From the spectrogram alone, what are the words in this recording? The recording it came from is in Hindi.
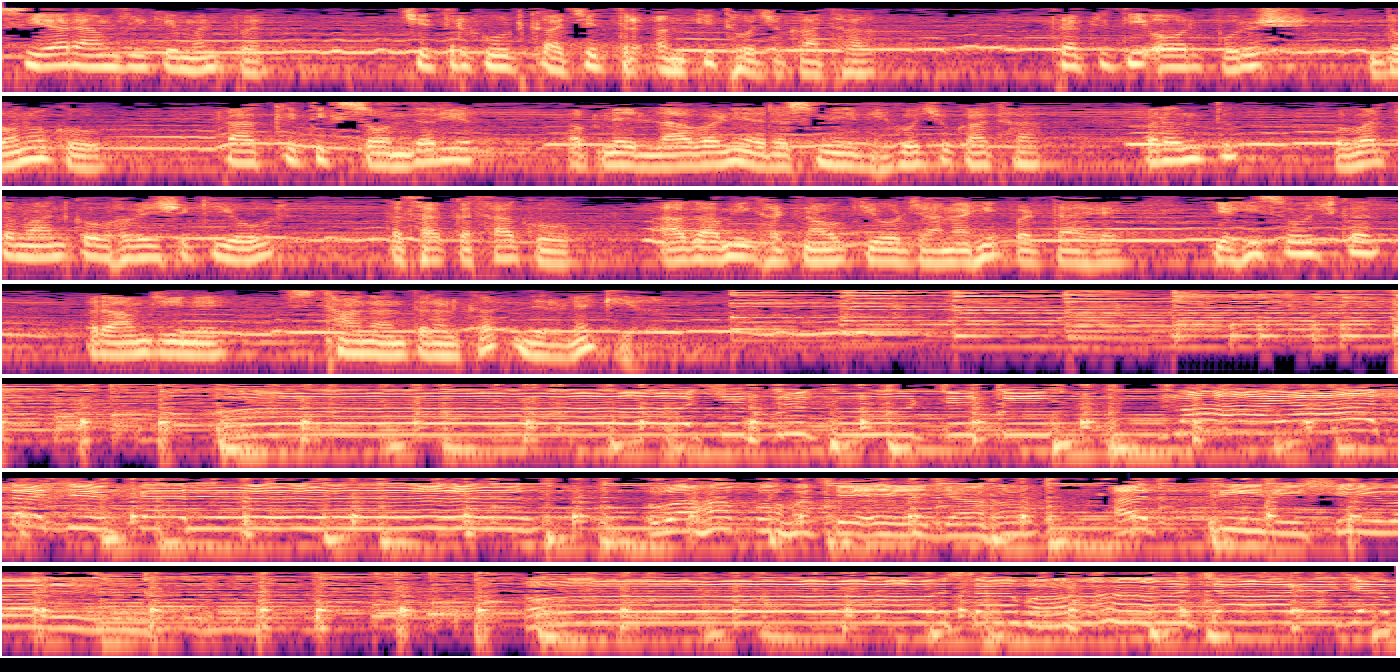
सिया राम जी के मन पर चित्रकूट का चित्र अंकित हो चुका था। प्रकृति और पुरुष दोनों को प्राकृतिक सौंदर्य अपने लावण्य रस में भिगो चुका था, परंतु वर्तमान को भविष्य की ओर तथा कथा को आगामी घटनाओं की ओर जाना ही पड़ता है। यही सोचकर राम जी ने स्थानांतरण का निर्णय किया। चित्रकूट की माया तज कर। वहाँ पहुँचे जहाँ अत्रि ऋषिवर। ओ समाचार जब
